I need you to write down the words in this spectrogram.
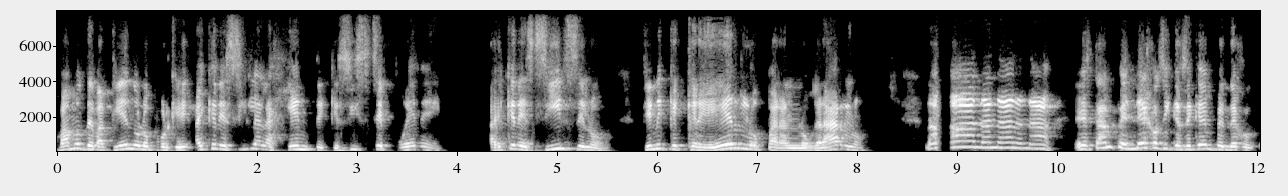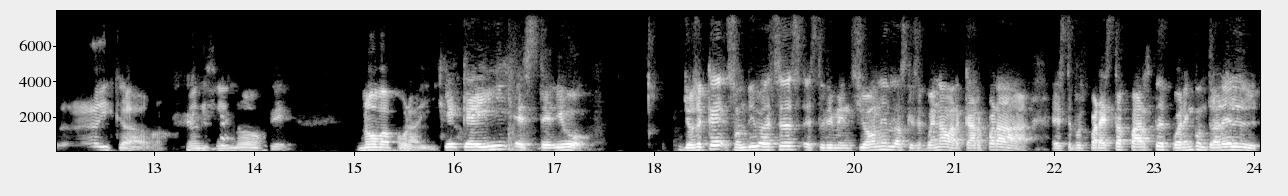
vamos debatiéndolo porque hay que decirle a la gente que sí se puede, hay que decírselo, tiene que creerlo para lograrlo. No, no, no, no, no. Están pendejos y que se queden pendejos. Ay, cabrón. dije, no, no va por ahí. Que, que, ahí, este, digo, yo sé que son diversas este, dimensiones las que se pueden abarcar para, este, pues, para esta parte de poder encontrar el,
